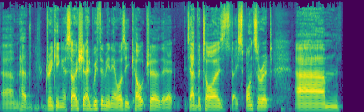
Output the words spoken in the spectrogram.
um, have drinking associated with them in our Aussie culture. They're, it's advertised, they sponsor it. Um,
